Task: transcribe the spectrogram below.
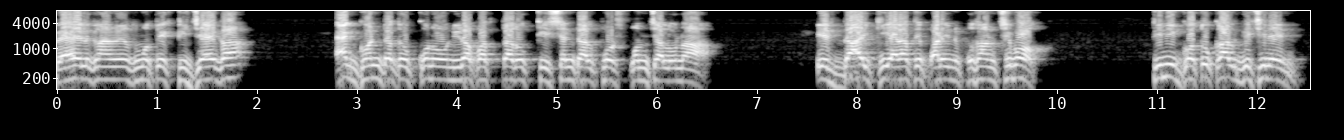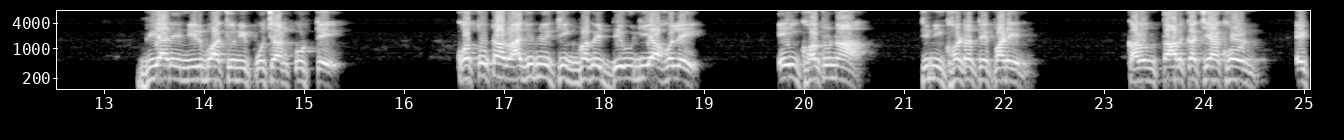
পেহেলগামের মতো একটি জায়গা। এক ঘণ্টা তো কোনো নিরাপত্তা রক্ষী সেন্ট্রাল ফোর্স পৌঁছালো না। এর দায় কি এড়াতে পারেন প্রধান সেবক? তিনি গতকাল গেছিলেন বিহারে নির্বাচনী প্রচার করতে। কতটা রাজনৈতিকভাবে দেউলিয়া হলে এই ঘটনা তিনি ঘটাতে পারেন। কারণ তার কাছে এখন এই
